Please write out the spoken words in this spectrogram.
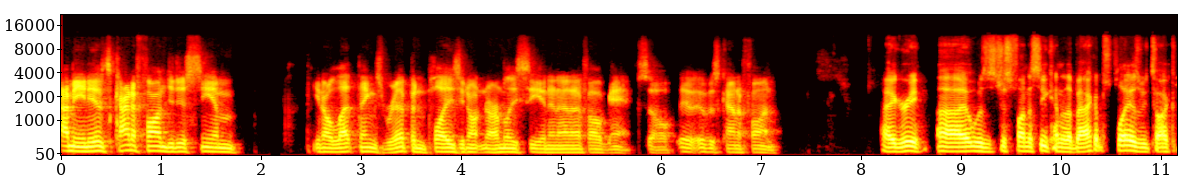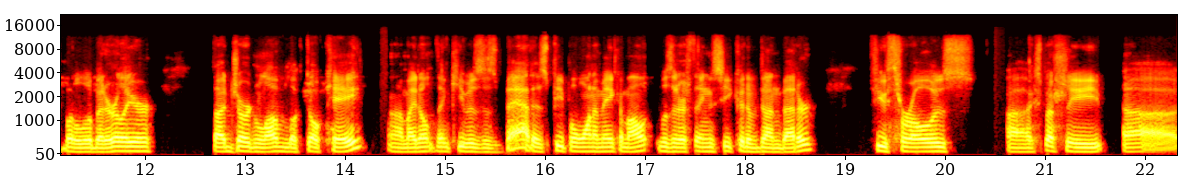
I mean, it's kind of fun to just see them, you know, let things rip and plays you don't normally see in an NFL game. So it, it was kind of fun. I agree. Uh, it was just fun to see kind of the backups play as we talked about a little bit earlier. Thought Jordan Love looked okay. Um, I don't think he was as bad as people want to make him out. Was there things he could have done better? A few throws, uh, especially uh,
